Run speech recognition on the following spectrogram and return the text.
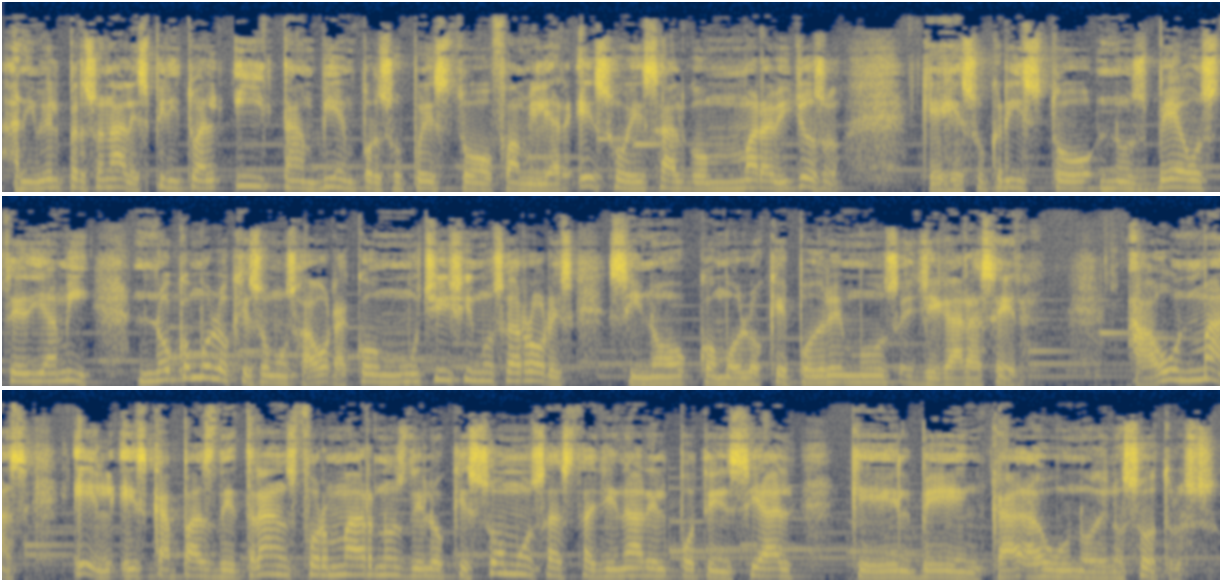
a nivel personal, espiritual y también, por supuesto, familiar. Eso es algo maravilloso, que Jesucristo nos vea a usted y a mí, no como lo que somos ahora, con muchísimos errores, sino como lo que podremos llegar a ser. Aún más, Él es capaz de transformarnos de lo que somos hasta llenar el potencial que Él ve en cada uno de nosotros.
